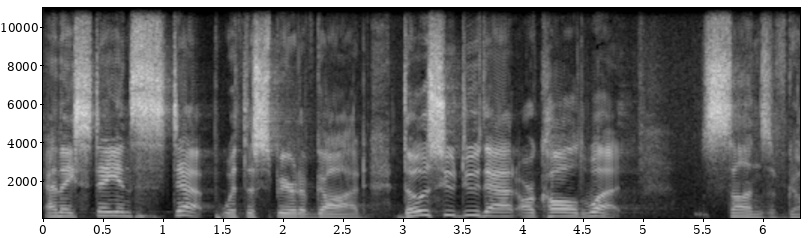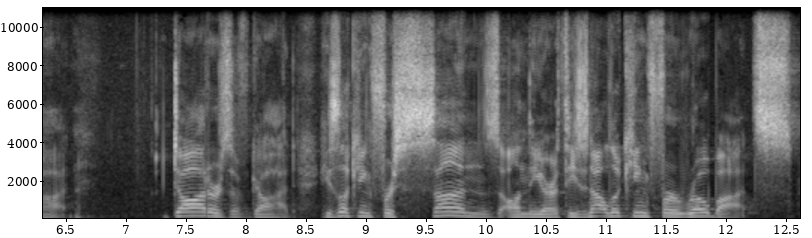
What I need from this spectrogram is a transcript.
and they stay in step with the spirit of god. Those who do that are called what? Sons of god. Daughters of god. He's looking for sons on the earth. He's not looking for robots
